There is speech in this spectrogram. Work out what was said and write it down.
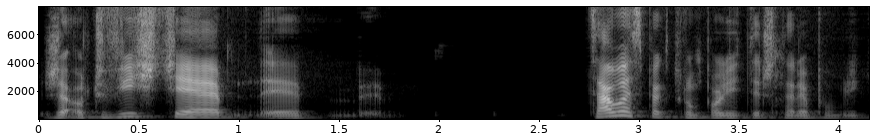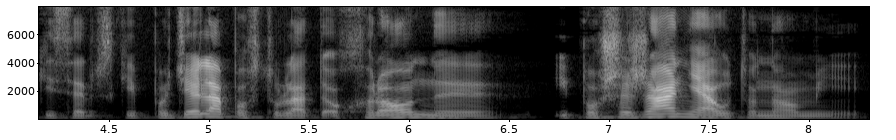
że oczywiście całe spektrum polityczne Republiki Serbskiej podziela postulaty ochrony i poszerzania autonomii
